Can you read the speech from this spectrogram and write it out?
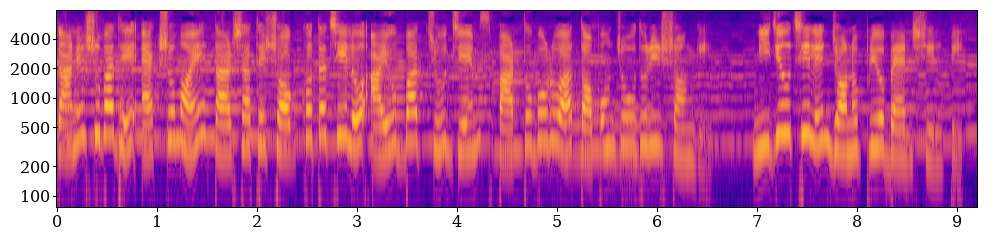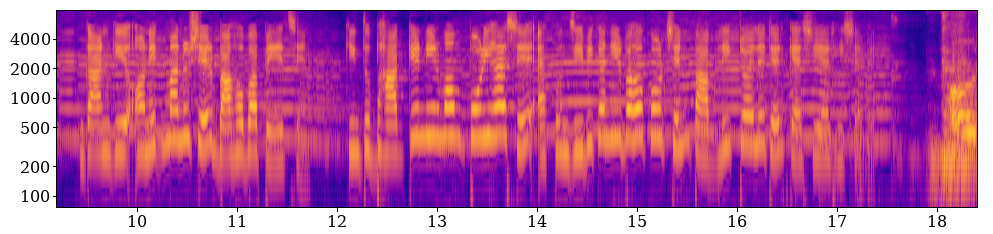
গানের সুবাদে একসময় তার সাথে সখ্যতা ছিল আয়ুব বাচ্চু, জেমস পার্থ বড়ুয়া, তপন চৌধুরীর সঙ্গে। নিজেও ছিলেন জনপ্রিয় ব্যান্ড শিল্পী। গান গেয়ে অনেক মানুষের বাহবা পেয়েছেন। কিন্তু ভাগ্যের নির্মম পরিহাসে এখন জীবিকা নির্বাহ করছেন পাবলিক টয়লেটের ক্যাশিয়ার হিসেবে। আর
